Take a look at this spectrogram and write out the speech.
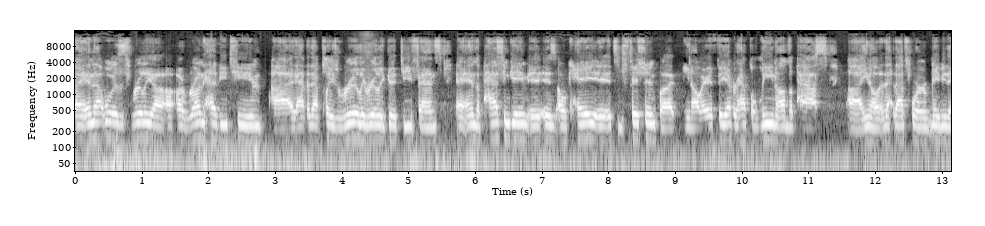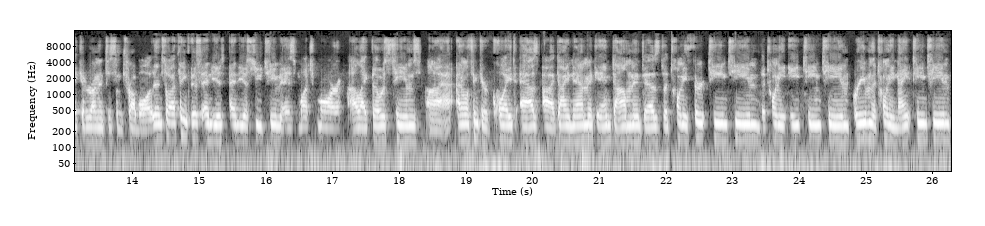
Uh, and that was really a, a run heavy team uh, that, that plays really, really good defense. And the passing game is okay. It's efficient, but, you know, if they ever have to lean on the pass, uh, you know, that, that's where maybe they could run into some trouble. And so I think this NDS, NDSU team is much more uh, like those teams. Uh, I don't think they're quite as uh, dynamic and dominant as the 2013 team, the 2018 team, or even the 2019 team.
